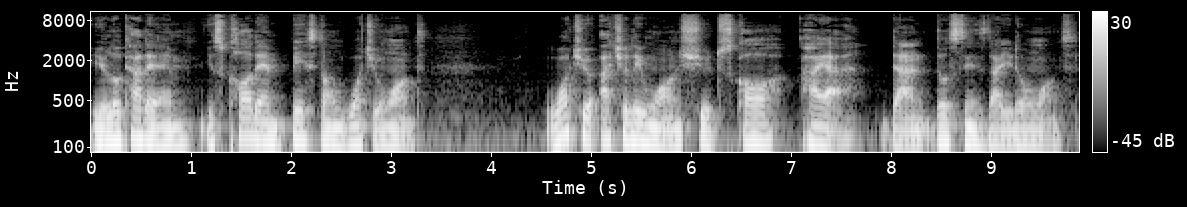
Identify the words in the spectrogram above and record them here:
You look at them, you score them based on what you want. What you actually want should score higher than those things that you don't want.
